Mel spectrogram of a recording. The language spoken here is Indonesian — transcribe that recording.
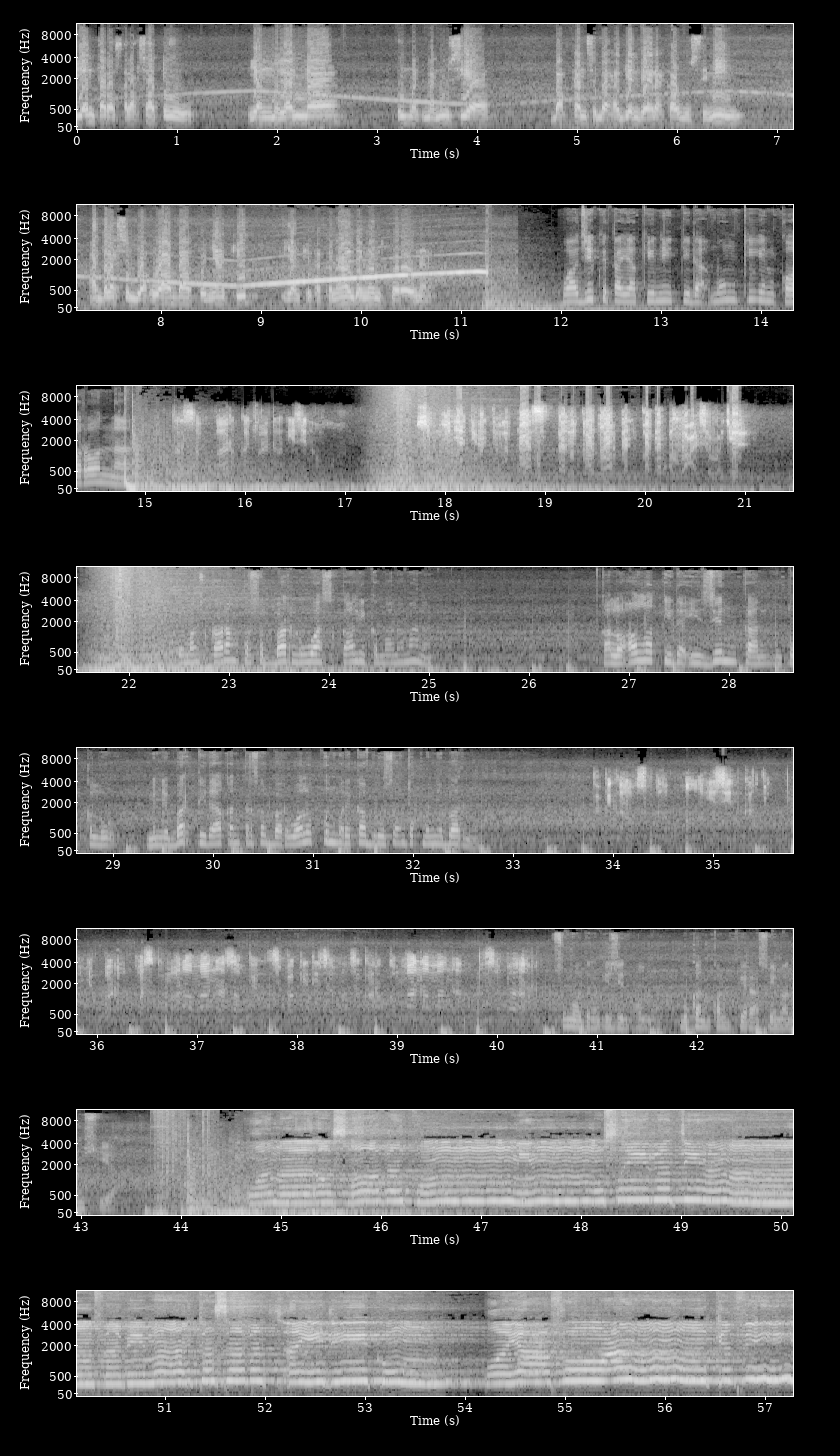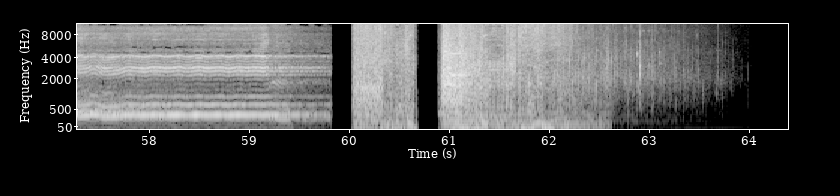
di antara salah satu yang melanda umat manusia bahkan sebahagian daerah kaum muslimin adalah sebuah wabah penyakit yang kita kenal dengan corona. Wajib kita yakini tidak mungkin corona tersebar kecuali dengan izin Allah. Semuanya tidak terlepas dari qada dan qadar Allah Azza wa Jal. Cuman sekarang tersebar luas sekali ke mana-mana. Kalau Allah tidak izinkan untuk kelu menyebar tidak akan tersebar walaupun mereka berusaha untuk menyebarnya. Tapi kalau sudah Allah izinkan untuk menyebar luas kemana-mana sampai seperti di zaman sekarang kemana-mana tersebar. Semua dengan izin Allah, bukan konspirasi manusia. وما أصابكم من مصيبة فبما كسبت أيديكم ويعفو عن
